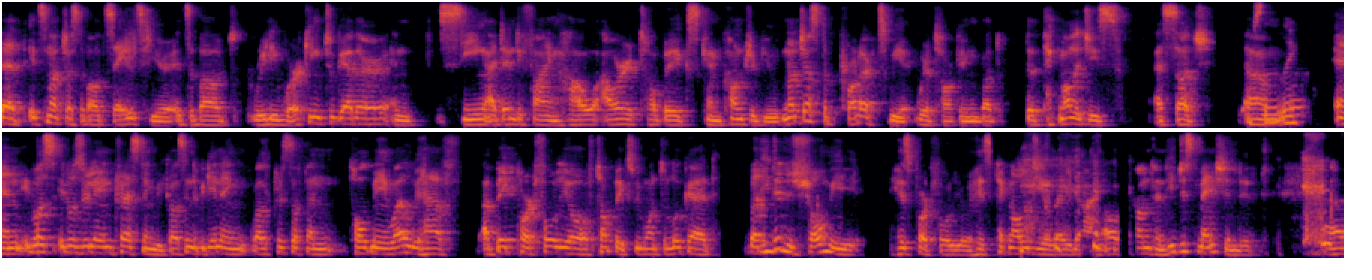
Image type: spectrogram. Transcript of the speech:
that it's not just about sales here; it's about really working together and seeing, identifying how our topics can contribute, not just the products we, we're talking, but the technologies as such. Absolutely. Um, and it was it was really interesting because in the beginning, well, Christoph then told me, well, we have a big portfolio of topics we want to look at, but he didn't show me his portfolio, his technology radar, and all the content. He just mentioned it. Uh,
